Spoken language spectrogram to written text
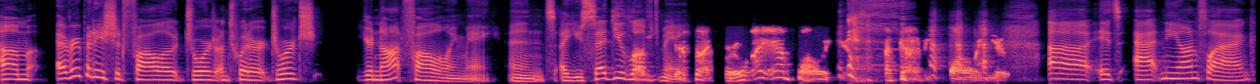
um, everybody should follow George on Twitter. George, you're not following me, and uh, you said you loved me. That's not true. I am following you. I've got to be following you. Uh, it's at Neon Flag.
